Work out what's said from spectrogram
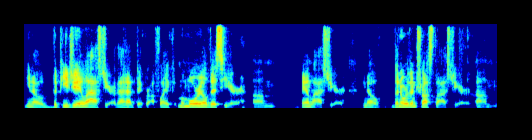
you know the PGA last year that had thick rough, like Memorial this year, um, and last year. You know the Northern Trust last year. Um,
